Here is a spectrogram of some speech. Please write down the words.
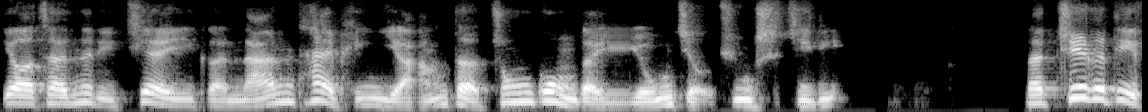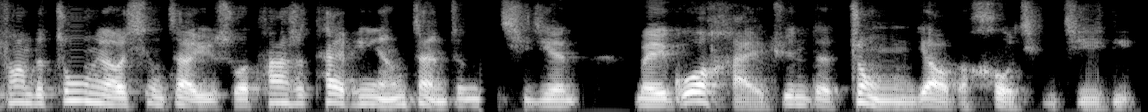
要在那里建一个南太平洋的中共的永久军事基地。那这个地方的重要性在于说，它是太平洋战争期间美国海军的重要的后勤基地。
